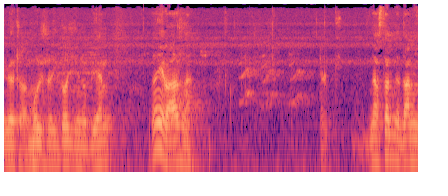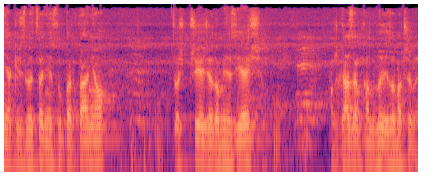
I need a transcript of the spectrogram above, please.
Ile trzeba? Mój 6 godzin robiłem. No nieważne. Jak następny da mi jakieś zlecenie super tanio, ktoś przyjedzie do mnie zjeść, aż gazem handluje, zobaczymy.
